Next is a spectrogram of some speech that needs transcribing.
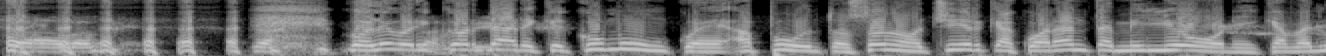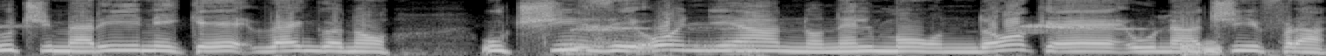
No, volevo ricordare che comunque appunto sono circa 40 milioni i cavallucci marini che vengono uccisi ogni anno nel mondo, che è una cifra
